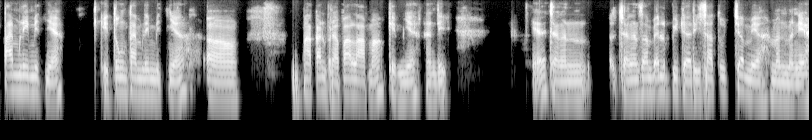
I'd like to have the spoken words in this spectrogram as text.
time limitnya, hitung time limitnya, uh, makan berapa lama gamenya nanti ya jangan jangan sampai lebih dari satu jam ya teman-teman ya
